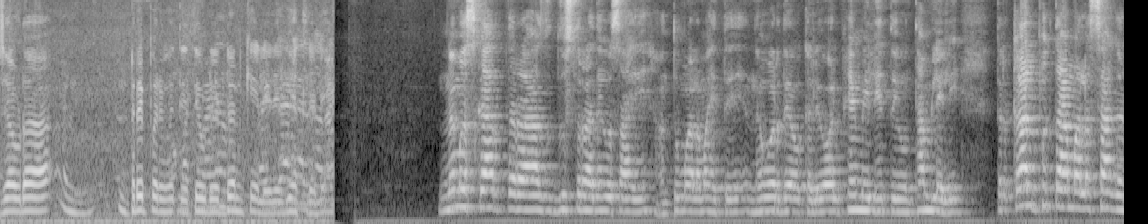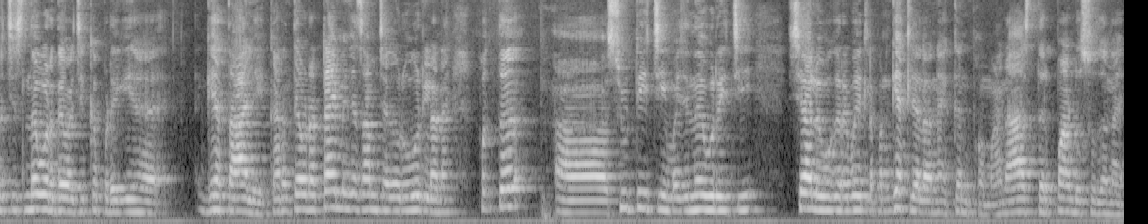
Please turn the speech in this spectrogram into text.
जेवढं ड्रेपरी होते तेवढे डन केलेले घेतलेले. नमस्कार तर आज दुसरा दिवस आहे आणि तुम्हाला माहिती आहे नवरदेवाखाली ऑल फॅमिली इथं येऊन थांबलेली. तर काल फक्त आम्हाला सागरचीच नवरदेवाचे कपडे घ्या घेता आले कारण तेवढा टायमिंगच आमच्याकडे उरला नाही. फक्त सुटीची म्हणजे नवरीची शालू वगैरे बघितलं पण घेतलेला नाही कन्फर्म आणि आज तर पांडू सुद्धा नाही.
